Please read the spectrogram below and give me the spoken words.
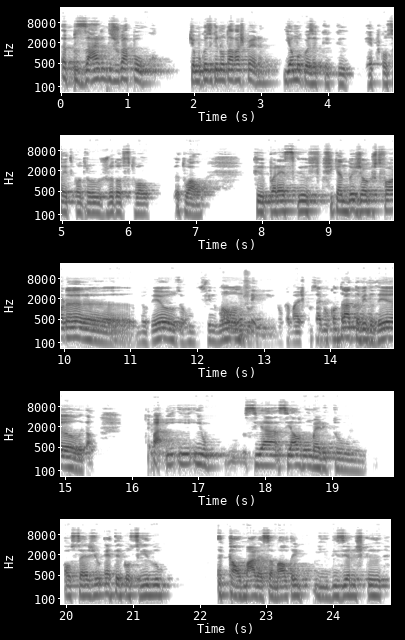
apesar de jogar pouco, que é uma coisa que eu não estava à espera. E é uma coisa que, que é preconceito contra o jogador de futebol atual, que parece que ficando dois jogos de fora, eh, meu Deus, é um fim do Oh, mundo, fim. e nunca mais consegue um contrato da vida dele e tal. Epá, e e- e se, há, se há algum mérito ao Sérgio é ter conseguido acalmar essa malta e, e dizer-lhes que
